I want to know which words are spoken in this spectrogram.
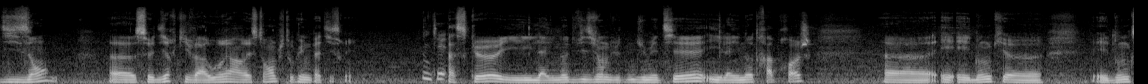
10 ans, euh, se dire qu'il va ouvrir un restaurant plutôt qu'une pâtisserie. Parce qu'il a une autre vision du, métier, il a une autre approche, et, donc, et donc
